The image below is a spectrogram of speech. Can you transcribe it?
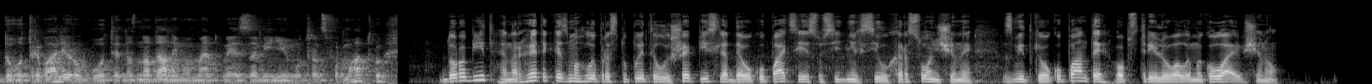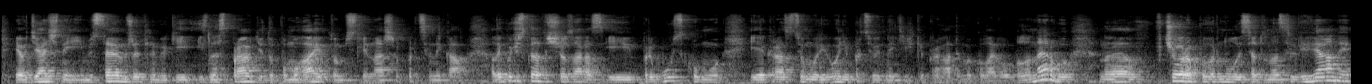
довготривалі роботи. На, на даний момент ми замінюємо трансформатор. До робіт енергетики змогли приступити лише після деокупації сусідніх сіл Херсонщини, звідки окупанти обстрілювали Миколаївщину. Я вдячний і місцевим жителям, які і насправді допомагають, в тому числі нашим працівникам. Але хочу сказати, що зараз і в Прибузькому, і якраз в цьому регіоні працюють не тільки бригади Миколаївобленерго. Вчора повернулися до нас львів'яни.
